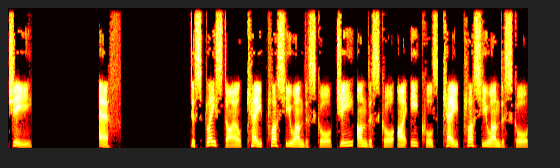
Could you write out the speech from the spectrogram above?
G F. Display style k plus u underscore g underscore i equals k plus u underscore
